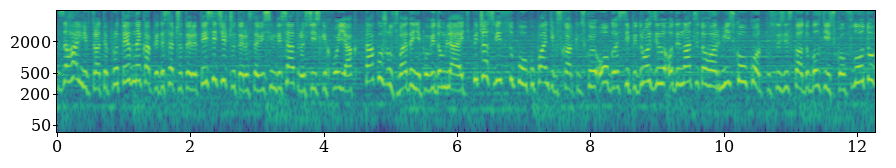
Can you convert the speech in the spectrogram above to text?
Загальні втрати противника 54 тисячі 480 російських вояк. Також у зведенні повідомляють, під час відступу окупантів з Харківської області підрозділи 11-го армійського корпусу зі складу Балтійського флоту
